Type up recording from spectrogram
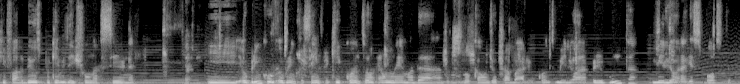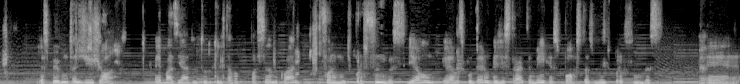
que fala Deus por que me deixou nascer né e eu brinco, eu brinco sempre que quanto é um lema da, do local onde eu trabalho, quanto melhor a pergunta, melhor a resposta. E as perguntas de Jó, é, baseado em tudo que ele estava passando, claro, foram muito profundas e elas, elas puderam registrar também respostas muito profundas. É,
